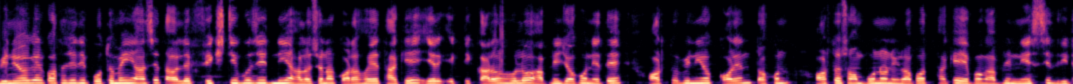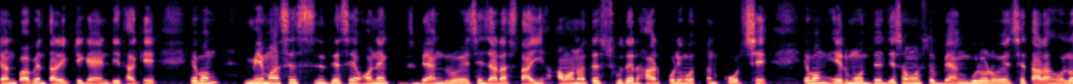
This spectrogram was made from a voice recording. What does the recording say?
বিনিয়োগের কথা যদি প্রথমেই আসে, তাহলে ফিক্সড ডিপোজিট নিয়ে আলোচনা করা হয়ে থাকে। এর একটি কারণ হলো, আপনি যখন এতে অর্থ বিনিয়োগ করেন, তখন অর্থ সম্পূর্ণ নিরাপদ থাকে এবং আপনি নিশ্চিত রিটার্ন পাবেন, তার একটি গ্যারান্টি থাকে। এবং মে মাসে দেশে অনেক ব্যাংক রয়েছে যারা স্থায়ী আমানতের সুদের হার পরিবর্তন করছে। এবং এর মধ্যে যে সমস্ত ব্যাংকগুলো রয়েছে, তারা হলো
